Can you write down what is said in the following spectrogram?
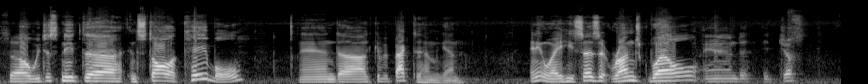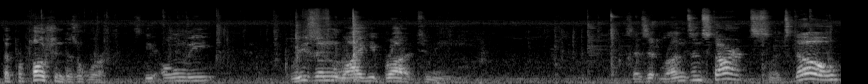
So we just need to install a cable and uh, give it back to him again. Anyway, he says it runs well and It just the propulsion doesn't work. It's the only reason why he brought it to me. Says it runs and starts. Let's go.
